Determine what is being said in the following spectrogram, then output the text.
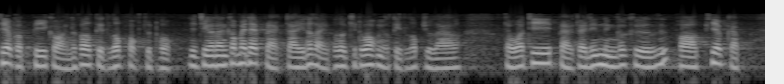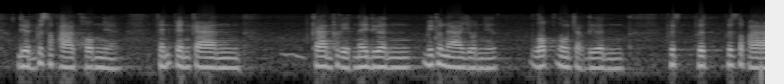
เทียบกับปีก่อนแล้วก็ติดลบ 6.6 จริงๆอันนั้นก็ไม่ได้แปลกใจเท่าไหร่เพราะเราคิดว่าคงจะติดลบอยู่แล้ว แต่ว่าที่แปลกใจนิดนึงก็คือพอเทียบกับเดือนพฤษภาคมเนี่ยเป็นเป็นการการผลิตในเดือนมิถุนายนเนี่ยลดลงจากเดือนพฤษพฤษภา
